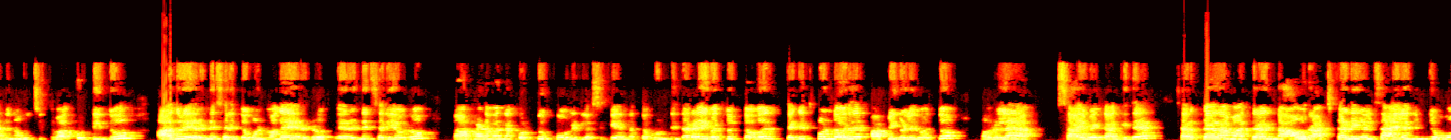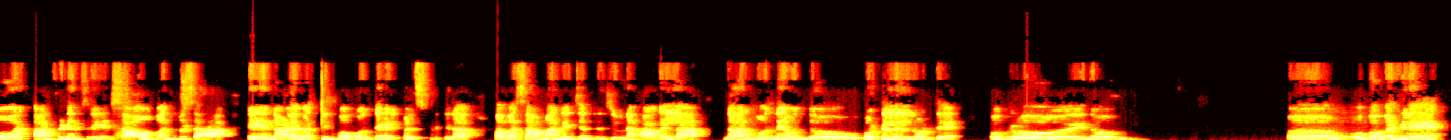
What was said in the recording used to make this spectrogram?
ಅದನ್ನ ಉಚಿತವಾಗಿ ಕೊಟ್ಟಿದ್ದು. ಆದ್ರೂ ಎರಡನೇ ಸರಿ ತಗೊಂಡ್ವಾಗ ಎರಡು, ಎರಡನೇ ಸರಿ ಅವರು ಹಣವನ್ನ ಕೊಟ್ಟು ಕೋವಿಡ್ ಲಸಿಕೆಯನ್ನ ತಗೊಂಡಿದ್ದಾರೆ. ಇವತ್ತು ತಗೋ ತೆಗೆದುಕೊಂಡವ್ರದೇ ಪಾಪಿಗಳು ಇವತ್ತು. ಅವರೆಲ್ಲ ಸಾಯ್ಬೇಕಾಗಿದೆ. ಸರ್ಕಾರ ಮಾತ್ರ ನಾವು ರಾಜಕಾರಣಿಗಳು ಇಲ್ಲ ನಿಮ್ಗೆ ಓವರ್ ಕಾನ್ಫಿಡೆನ್ಸ್ ರೀ. ಸಾವು ಬಂದ್ರು ಸಹ, ಏ, ನಾಳೆ ಬರ್ತೀನಿ, ಹೋಗು ಅಂತ ಹೇಳಿ ಕಳ್ಸಿಬಿಡ್ತೀರಾ? ಪಾಪ ಸಾಮಾನ್ಯ ಜನರ ಜೀವನ ಹಾಗಲ್ಲ. ನಾನ್ ಮೊನ್ನೆ ಒಂದು ಹೋಟೆಲ್ ಅಲ್ಲಿ ನೋಡಿದೆ. ಒಬ್ರು, ಏನು, ಆ, ಒಬ್ಬ ಮಹಿಳೆ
